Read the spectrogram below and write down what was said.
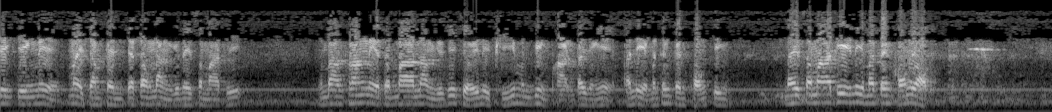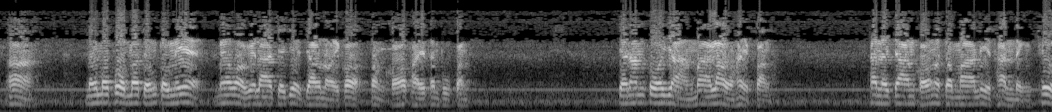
จริง ๆ นี่ ไม่จำเป็นจะต้องนั่งอยู่ในสมาธิบางครั้งเนี่ยจะมานั่งอยู่เฉยๆนี่ผีมันวิ่งผ่านไปอย่างนี้ อันนี้มันถึงเป็นของจริง ในสมาธินี่มันเป็นของหลอก อ่า ในมาพูดมาถึงตรงนี้ แม้ว่าเวลาจะยืดยาวหน่อยก็ต้องขออภัยท่านผู้ฟังจะนำตัวอย่างมาเล่าให้ฟัง ท่านอาจารย์ของอาตมานี่ท่านหนึ่ง ชื่อ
